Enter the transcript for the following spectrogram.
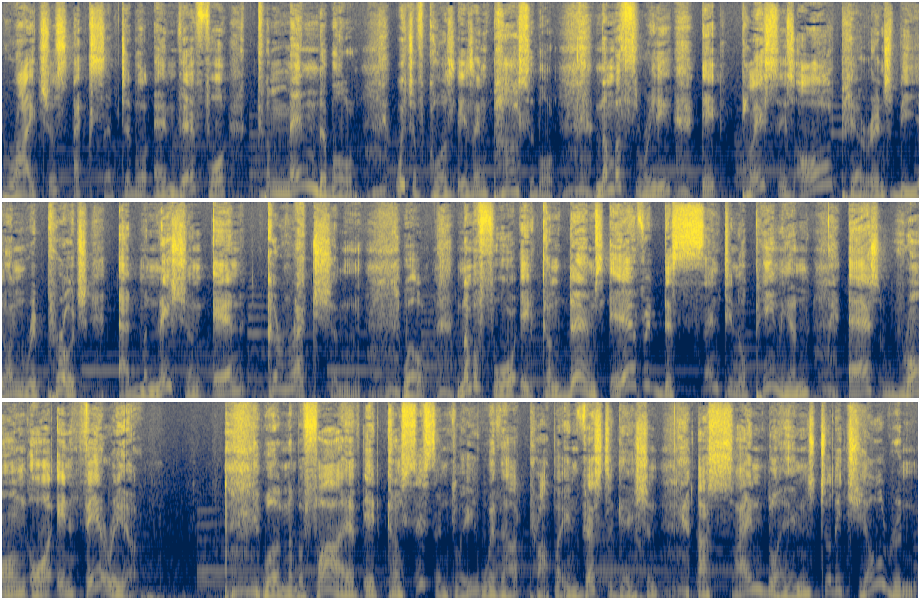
righteous, acceptable, and therefore commendable, which of course is impossible. Number three, it places all parents beyond reproach, admonition, and correction. Well, number four, it condemns every dissenting opinion as wrong or inferior. Well, number five, it consistently, without proper investigation, assign blames to the children.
